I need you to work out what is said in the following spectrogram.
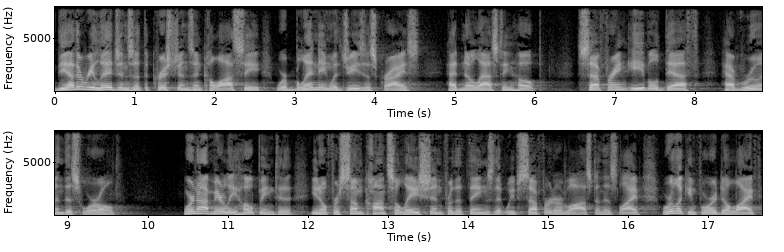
The other religions that the Christians in Colossae were blending with Jesus Christ had no lasting hope. Suffering, evil, death have ruined this world. We're not merely hoping to, you know, for some consolation for the things that we've suffered or lost in this life. We're looking forward to life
